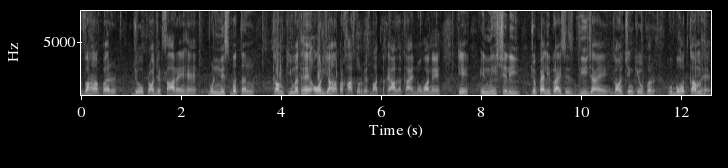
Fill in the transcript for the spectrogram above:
वहाँ पर जो प्रोजेक्ट्स आ रहे हैं, वो नस्बता कम कीमत हैं और यहाँ पर ख़ास तौर पे इस बात का ख्याल रखा है नोवा ने कि इनिशियली जो पहली प्राइसेस दी जाएँ लॉन्चिंग के ऊपर, वो बहुत कम है।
